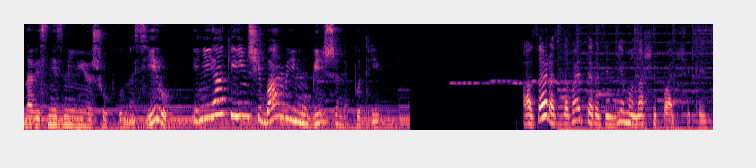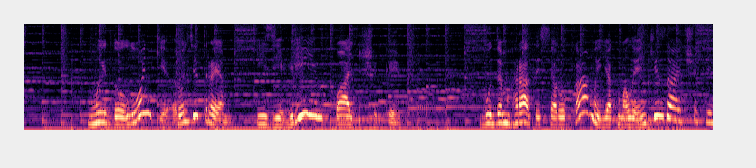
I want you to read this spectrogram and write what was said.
навесні змінює шубку на сіру, і ніякі інші барви йому більше не потрібні. А зараз давайте розім'ємо наші пальчики. Ми долоньки розітрем і зігріємо пальчики. Будемо гратися руками, як маленькі зайчики.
